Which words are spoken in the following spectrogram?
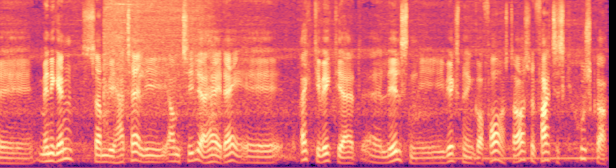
Øh, men igen, som vi har talt i, om tidligere her i dag, øh, rigtig vigtigt, at ledelsen i, i virksomheden går forrest, og også faktisk husker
